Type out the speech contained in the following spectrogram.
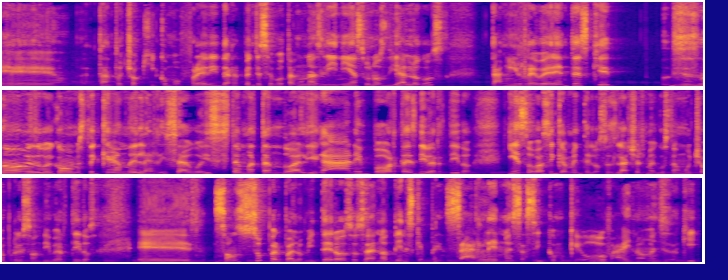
Eh, tanto Chucky como Freddy de repente se botan unas líneas, unos diálogos tan irreverentes que Dices, no mames, güey, ¿cómo me estoy cagando de la risa, güey? Se está matando a alguien. Ah, no importa, es divertido. Y eso, básicamente, los slashers me gustan mucho porque son divertidos. Eh, son súper palomiteros, o sea, no tienes que pensarle, no es así como que, uff, ay, no manches, aquí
